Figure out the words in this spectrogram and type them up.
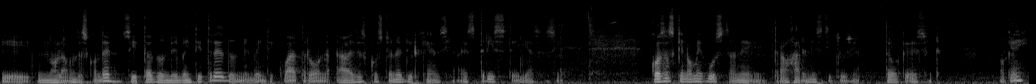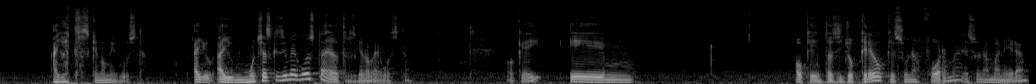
y no la vamos a esconder. Citas 2023, 2024, a veces cuestiones de urgencia, es triste y es así. Cosas que no me gustan de trabajar en institución, tengo que decir. ¿Ok? Hay otras que no me gustan. Hay, hay muchas que sí me gustan y otras que no me gustan. ¿Ok? Em, ok, entonces yo creo que es una forma, es una manera.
